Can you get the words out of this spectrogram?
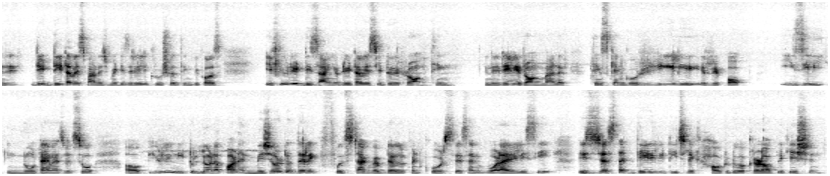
The database management is a really crucial thing because if you design your database into a wrong thing in a really wrong manner things can go really rip off easily in no time as well. So uh, you really need to learn apart and majority of the like full stack web development courses and what I really see is just that they really teach like how to do a CRUD application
